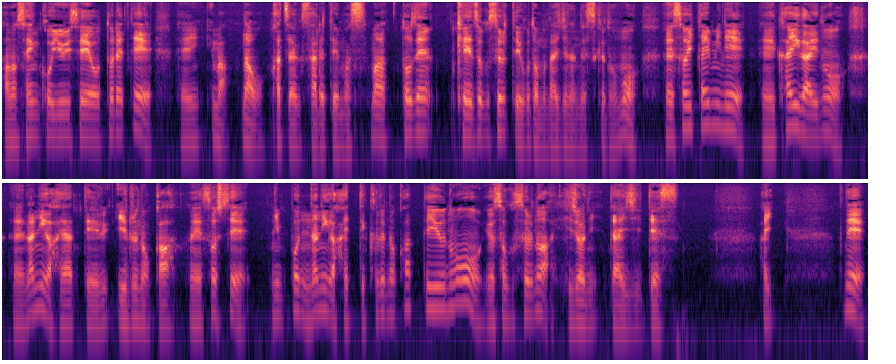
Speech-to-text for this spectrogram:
あ、あの先行優位性を取れて、えー今、なお活躍されています。まあ、当然、継続するということも大事なんですけども、えーそういった意味で、え海外の、え何が流行っているいるのか、えそして日本に何が入ってくるのかっていうのを予測するのは非常に大事です。で、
